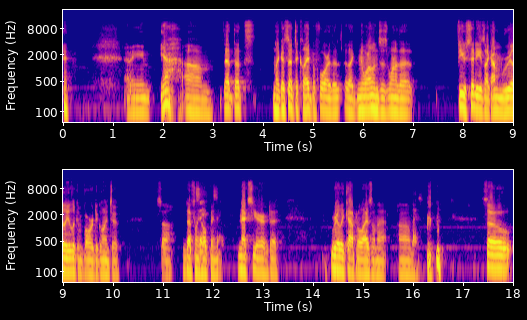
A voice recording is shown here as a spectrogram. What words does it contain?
And I mean, yeah, um, that that's like I said to Clay before. The, like New Orleans is one of the few cities like I'm really looking forward to going to. So definitely same, hoping same. next year to really capitalize on that. Um, Nice. so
